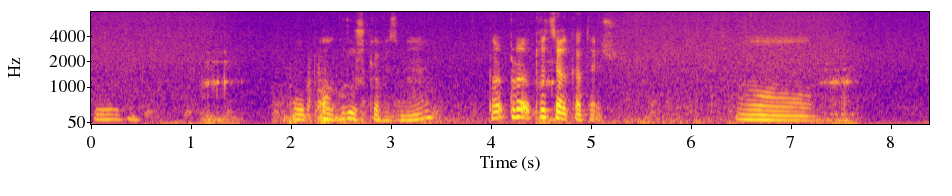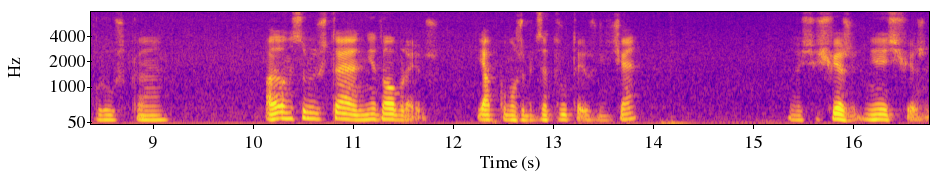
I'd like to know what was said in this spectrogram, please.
kurde. O, o gruszkę wezmę. Pre, pre, precelka też. O. Gruszkę. Ale one są już te, niedobre już. Jabłko może być zatrute już, widzicie? Weźcie świeży, nie jest świeży.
